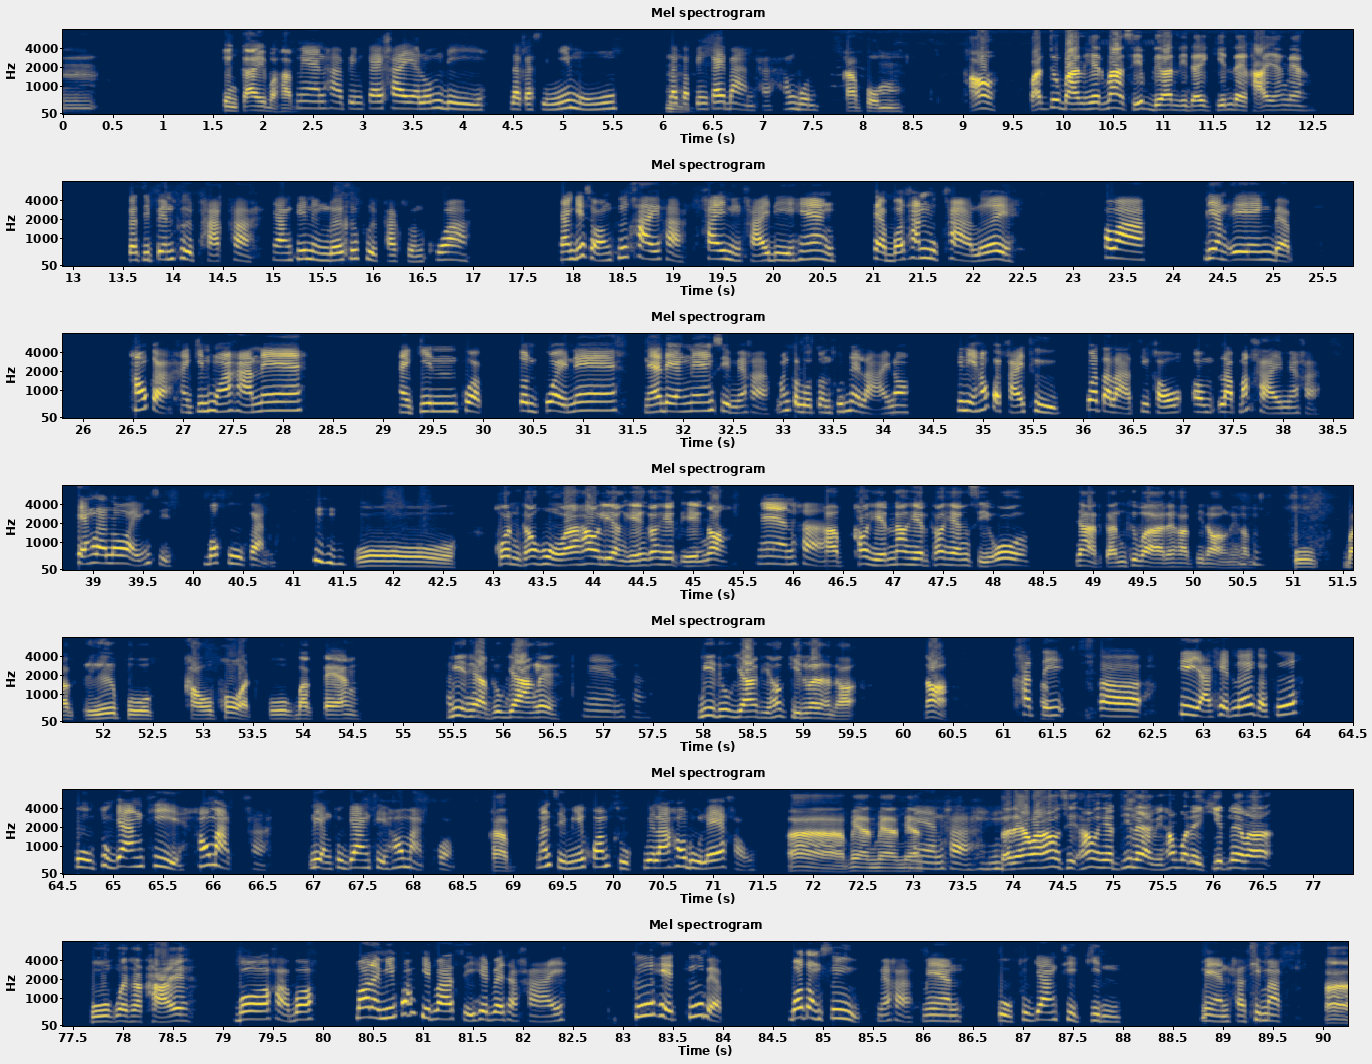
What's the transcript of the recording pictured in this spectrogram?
เลี้ยงไก่บ่ครับ แม่นค่ะ เป็นไก่ไข่อารมณ์ดี แล้วก็สิมีหมูอืมแล้วก็เป็นไก่บ้านค่ะ ข้างบน ครับผม เอาปัจจุบันเฮ็ดมา10เดือนนี่ได้กินได้ขายหยังเนี่ยก็สิเป็นพืชผักค่ะ อย่างที่หนึ่งเลยคือพืชผักสวนครัวอย่างที่สองคือไข่ค่ะ ไข่นี่ขายดีแห้งแถบบ่ทันลูกค้าเลย เพราะว่า เลี้ยงเองแบบเฮากะให้กินหัวอาหารแน่ให้กินพวกต้นกล้วยแน่แหนแดงแน่สิแม่ค่ะ มันก็ลดต้นทุนได้หลายเนาะทีนี้เฮาก็ขายถือกว่าตลาดที่เขาเอารับมาขายแม่ค่ะแพงละร้อยจังซี่บ่คู่กัน โอ้คนเขาฮู้ว่าเฮาเลี้ยงเองก็เฮ็ดเองเนาะแม่นค่ะครับเขาเห็นเฮาเฮ็ดเขาแฮงสิโอ้ญาติกันคือว่าเด้อครับ พี่น้องนี่ครับปลูกบักอือปลูก ข้าวโพดปลูกบักแตง มีแทบทุกอย่างเลย แม่นค่ะ มีทุกอย่างที่เฮากินว่าซั่นเถาะเนาะคติเอ่อที่อยากเฮ็ดเลยก็คือ ปลูกทุกอย่างที่เฮามักค่ะเลี้ยงทุกอย่างที่เฮามักพร้อมครับ มันสิมีความสุขเวลาเฮาดูแลเขา อ่า แม่นแม่นแม่นแม่นค่ะ แสดงว่าเฮาสิเฮาเฮ็ดที่แรกนี่เฮาบ่ได้คิดเลยว่าปลูกไว้ถ้าขายบ่ค่ะบ่บ่ได้มีความคิดว่าสิเฮ็ดไว้ถ้าขาย คือเฮ็ดคือแบบบ่ต้องซื้อแม่ค่ะแม่นปลูกทุกอย่างที่กิน แม่นค่ะ ที่มัก อ่า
